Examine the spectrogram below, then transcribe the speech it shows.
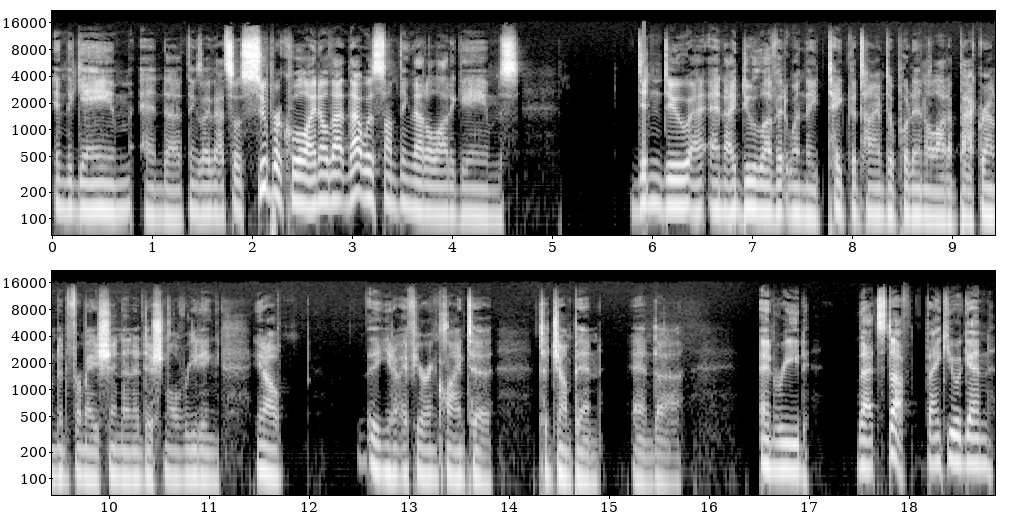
in the game and uh, things like that. So super cool. I know that that was something that a lot of games didn't do, and I do love it when they take the time to put in a lot of background information and additional reading. You know, you know if you're inclined to to jump in and uh, and read that stuff. Thank you again,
